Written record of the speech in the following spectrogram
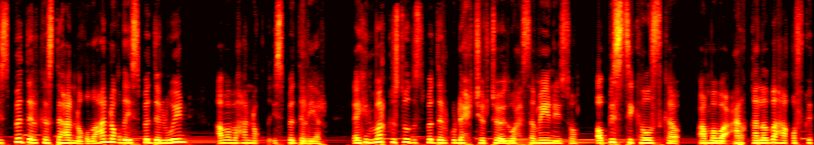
isbeddel kasta ha noqdo ha noqdo isbeddel weyn amaba ha noqdo isbeddel yar. Laakiin mar kastood isbeddel ku dhex jirto eed wax samaynayso obstacleska amaba carqaladaha qofka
